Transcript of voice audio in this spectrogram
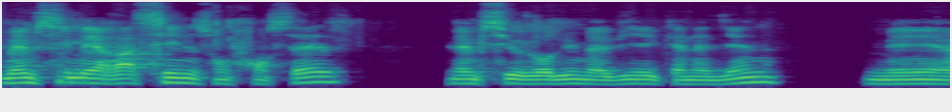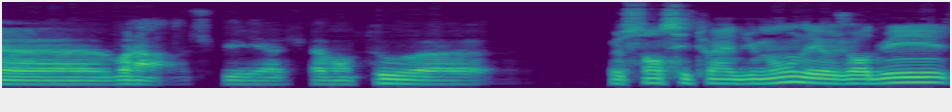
Même si mes racines sont françaises, même si aujourd'hui ma vie est canadienne, mais voilà, je suis, je suis avant tout, je me sens citoyen du monde et aujourd'hui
